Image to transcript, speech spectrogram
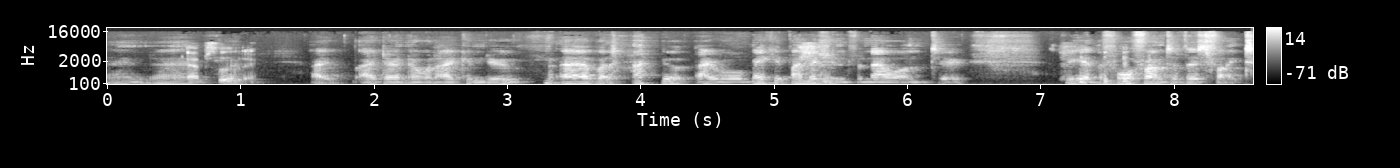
And uh, Absolutely. I, I don't know what I can do, uh, but I will, I will make it my mission from now on to be at the forefront of this fight.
